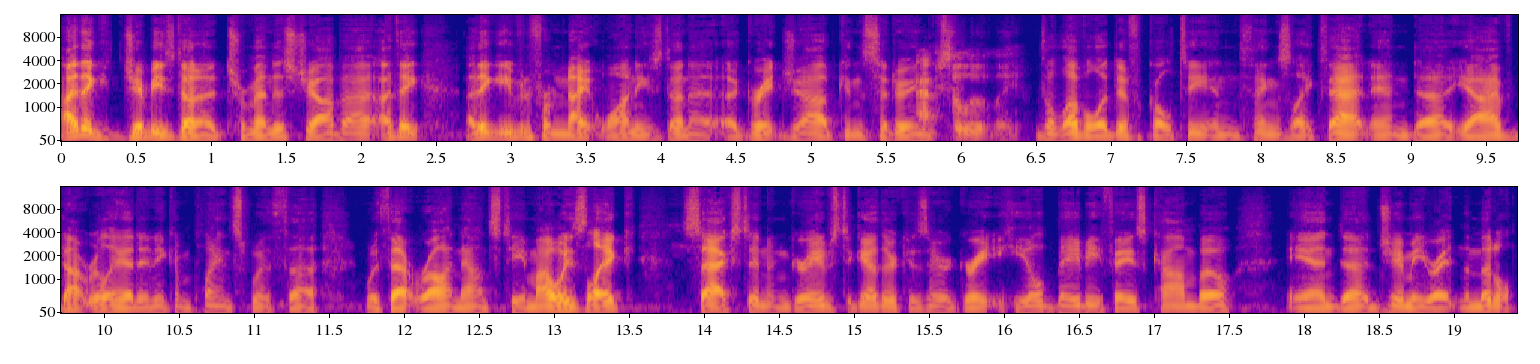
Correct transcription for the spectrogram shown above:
I think Jimmy's done a tremendous job. I, I think I think even from night one, he's done a, a great job considering Absolutely. the level of difficulty and things like that. And uh, yeah, I've not really had any complaints with uh, with that Raw announced team. I always like Saxton and Graves together because they're a great heel baby face combo, and uh, Jimmy right in the middle.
